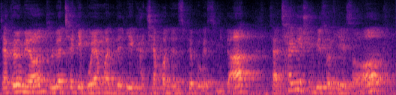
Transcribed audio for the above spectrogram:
자 그러면 돌려차기 모양 만들기 같이 한번 연습해 보겠습니다. 자 차기 준비서기에서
